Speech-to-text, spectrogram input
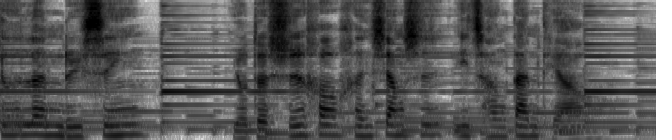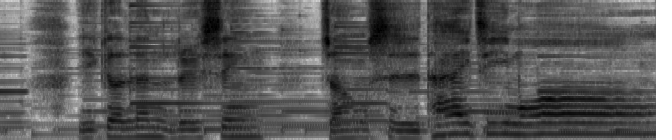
一个人旅行，有的时候很像是一场单挑。一个人旅行总是太寂寞。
